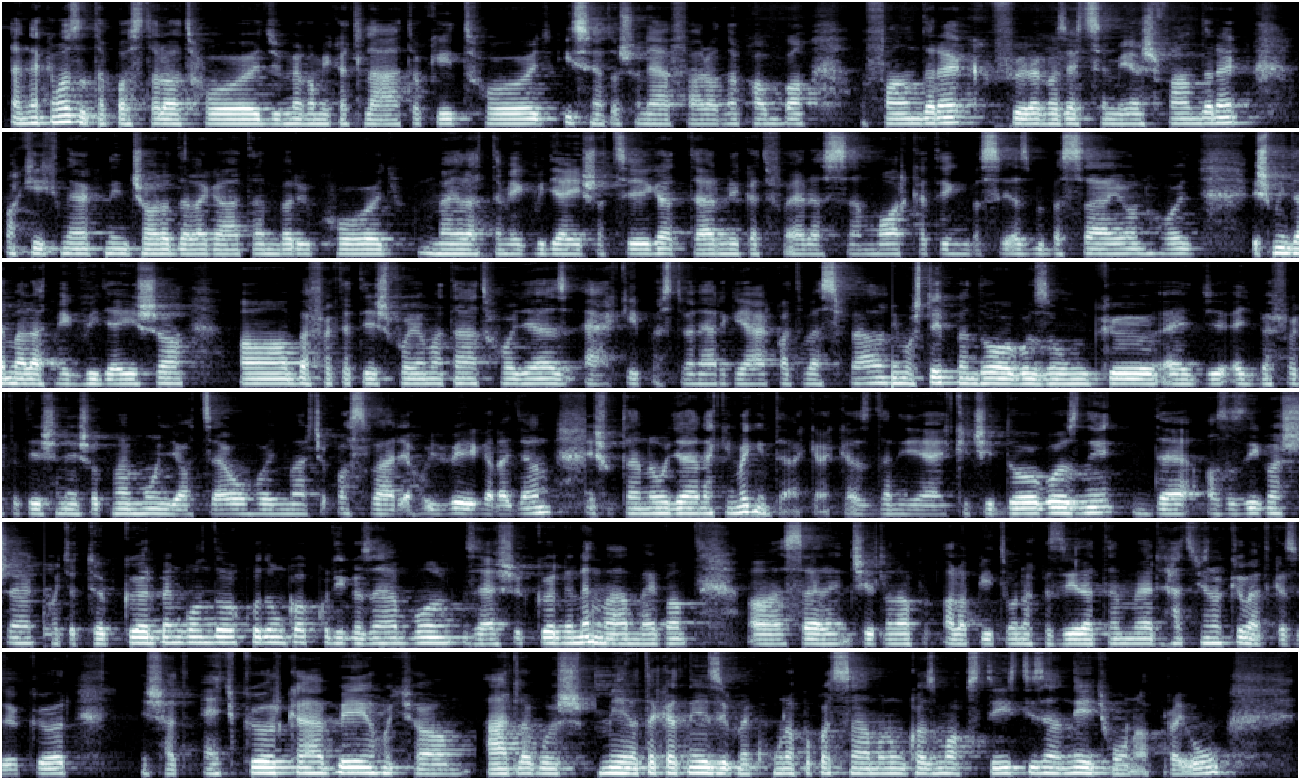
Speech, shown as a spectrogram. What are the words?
Nekem az a tapasztalat, hogy meg amiket látok itt, hogy iszonyatosan elfáradnak abba a founderek, főleg az egyszemélyes founderek, akiknek nincs arra delegált emberük, hogy mellette még vigye is a céget, terméket fejleszem, marketingbe, salesbe beszálljon, hogy, és minden mellett még vigye is a, a befektetés folyamatát, hogy ez elképesztő energiákat vesz fel. Mi most éppen dolgozunk egy, egy befektetésen, és ott már mondja a CEO, hogy már csak azt várja, hogy vége legyen, és utána ugye neki megint el kell kezdenie egy kicsit dolgozni, de az az igazság, hogyha több körben gondolkodunk, akkor igazából az első körben nem áll meg a, a szerencsétlen alapítónak az életem, mert hát jön a következő kör, és hát egy kör kb., hogyha átlagos méreteket nézzük, meg hónapokat számolunk, az max. 10-14 hónapra jó,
